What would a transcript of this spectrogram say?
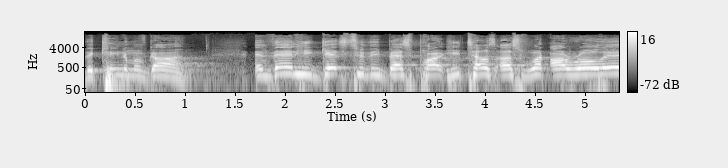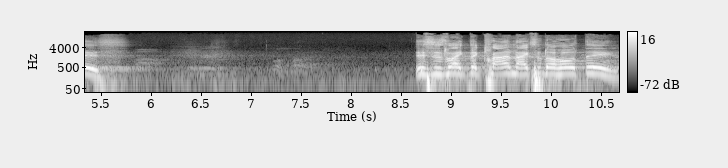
the kingdom of God. And then he gets to the best part. He tells us what our role is. This is like the climax of the whole thing.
